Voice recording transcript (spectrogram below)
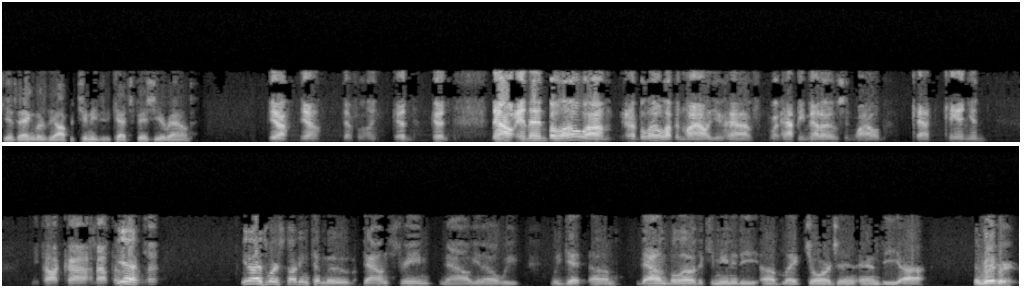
gives anglers the opportunity to catch fish year round. Yeah, yeah, definitely. Good, good. Now, and then below um, uh, below 11 Mile, you have what Happy Meadows and Wildcat Canyon. You talk uh, about those yeah. a little bit. You know, as we're starting to move downstream now, you know, we we get um, down below the community of Lake George and, and the uh, the river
